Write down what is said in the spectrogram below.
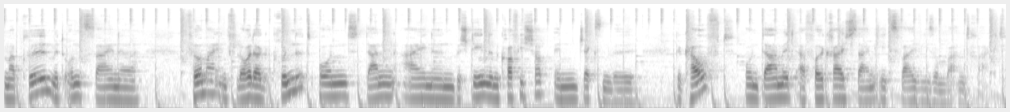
im April mit uns seine Firma in Florida gegründet und dann einen bestehenden Coffeeshop in Jacksonville gekauft und damit erfolgreich sein E2-Visum beantragt.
